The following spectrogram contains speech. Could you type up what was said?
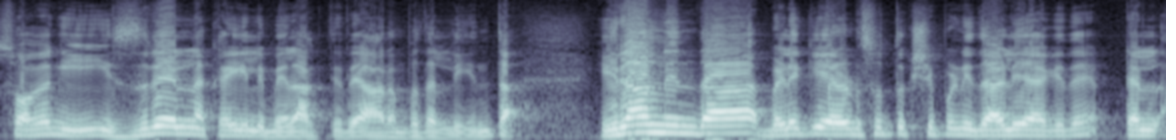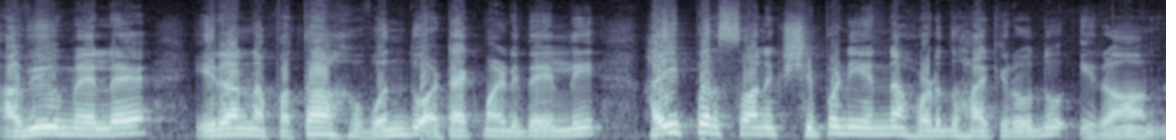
ಸೊ ಹಾಗಾಗಿ ಇಸ್ರೇಲ್ನ ಕೈಯಲ್ಲಿ ಮೇಲಾಗ್ತಿದೆ ಆರಂಭದಲ್ಲಿ ಅಂತ. ಇರಾನ್ನಿಂದ ಬೆಳಗ್ಗೆ ಎರಡು ಸುತ್ತು ಕ್ಷಿಪಣಿ ದಾಳಿಯಾಗಿದೆ. ಟೆಲ್ ಅವೀವ್ ಮೇಲೆ ಇರಾನ್ನ ಫತಾಹ್ ಒಂದು ಅಟ್ಯಾಕ್ ಮಾಡಿದೆ. ಇಲ್ಲಿ ಹೈಪರ್ಸಾನಿಕ್ ಕ್ಷಿಪಣಿಯನ್ನು ಹೊಡೆದು ಹಾಕಿರೋದು ಇರಾನ್.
